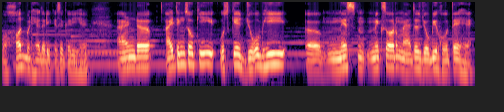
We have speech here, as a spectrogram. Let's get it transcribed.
बहुत बढ़िया तरीके से करी है। एंड आई थिंक सो कि उसके जो भी मिस uh, मिक्स और मैचेस जो भी होते हैं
